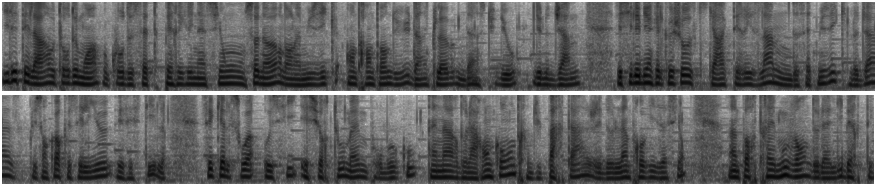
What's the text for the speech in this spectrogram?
Il était là, autour de moi, au cours de cette pérégrination sonore dans la musique entre-entendue d'un club, d'un studio, d'une jam. Et s'il est bien quelque chose qui caractérise l'âme de cette musique, le jazz, plus encore que ses lieux et ses styles, c'est qu'elle soit aussi et surtout même pour beaucoup un art de la rencontre, du partage et de l'improvisation, un portrait mouvant de la liberté.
